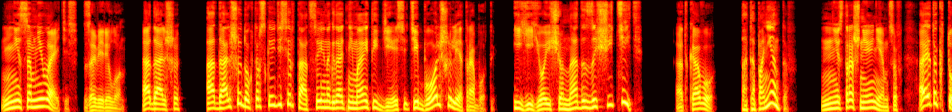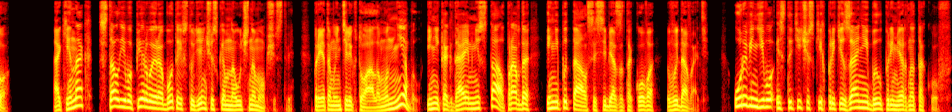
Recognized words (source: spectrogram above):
Не сомневайтесь, заверил он. А дальше? А дальше докторская диссертация иногда отнимает и 10, и больше лет работы. И ее еще надо защитить. От кого? От оппонентов. Не страшнее немцев. А это кто? Акинак стал его первой работой в студенческом научном обществе. При этом интеллектуалом он не был и никогда им не стал, правда, и не пытался себя за такого выдавать. Уровень его эстетических притязаний был примерно таков.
